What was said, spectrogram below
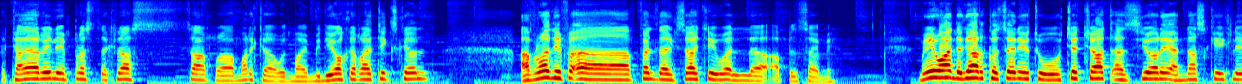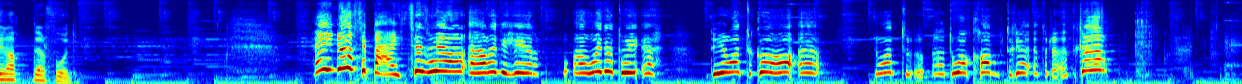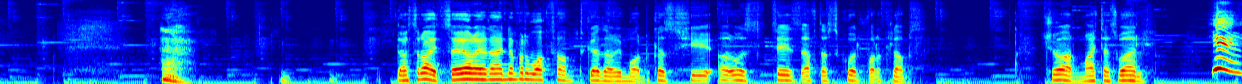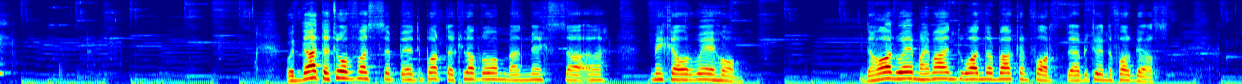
Can I really impress the class star uh, Monika with my mediocre writing skill? I've already f- uh, felt the anxiety well uh, up inside me. Meanwhile, the girls continue to chit chat as Yuri and Natsuki clean up their food. Hey, Nosipai, since we are already here, uh, why don't we? Uh, do you want to go? Uh, do you want to uh, to walk home together? together? That's right. Sayori and I never walked home together anymore because she always stays after school for clubs. Sure, might as well. Yay! With that, the two of us uh, depart the club room and makes uh, uh, make our way home. The whole way, my mind wandered back and forth uh, between the four girls:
